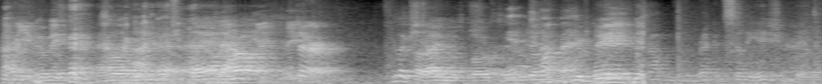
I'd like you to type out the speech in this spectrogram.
How are you? How are you? Sir. You look strong. You're big. Problem with the reconciliation bill.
